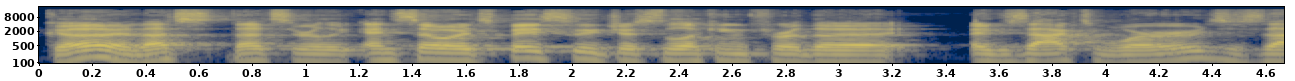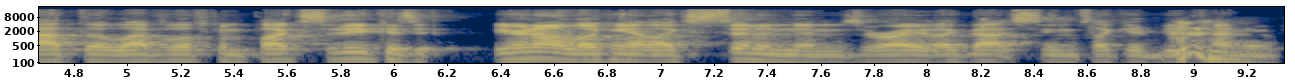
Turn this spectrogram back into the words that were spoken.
Good. That's that's really and so it's basically just looking for the exact words. Is that the level of complexity? Because you're not looking at like synonyms, right? Like that seems like it'd be kind of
